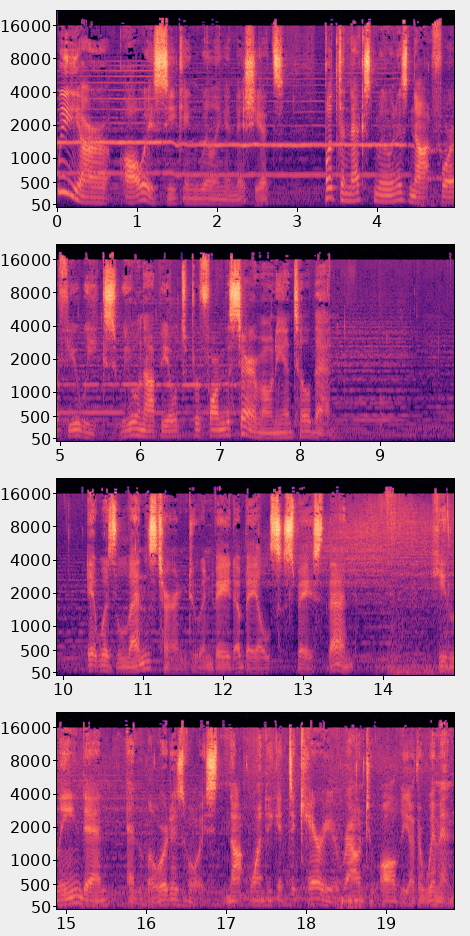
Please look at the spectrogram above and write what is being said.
We are always seeking willing initiates, but the next moon is not for a few weeks. We will not be able to perform the ceremony until then. It was Len's turn to invade Abael's space then. He leaned in and lowered his voice, not wanting it to carry around to all the other women.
